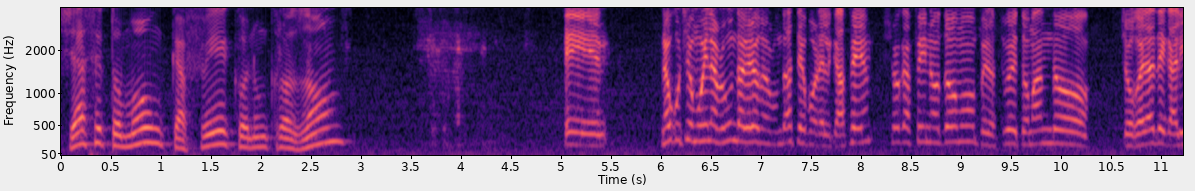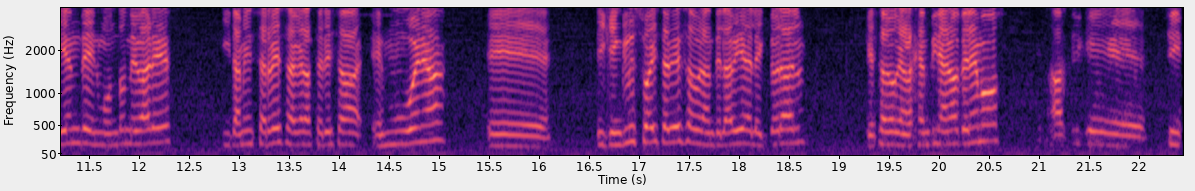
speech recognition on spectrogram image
¿Ya se tomó un café con un croissant? Eh, no escuché muy bien la pregunta, creo que me preguntaste por el café. Yo café no tomo, pero estuve tomando chocolate caliente en un montón de bares y también cerveza, que la cerveza es muy buena. Eh, y que incluso hay cerveza durante la vida electoral, que es algo que en Argentina no tenemos. Así que sí,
